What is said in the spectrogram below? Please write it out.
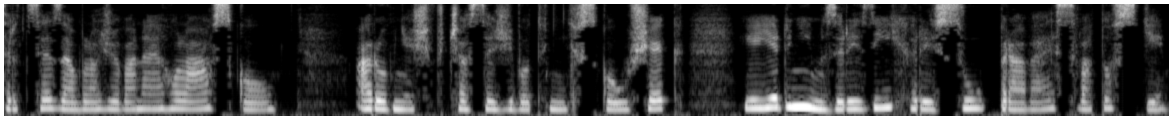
srdce zavlažovaného láskou a rovněž v čase životních zkoušek je jedním z rizích rysů pravé svatosti,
